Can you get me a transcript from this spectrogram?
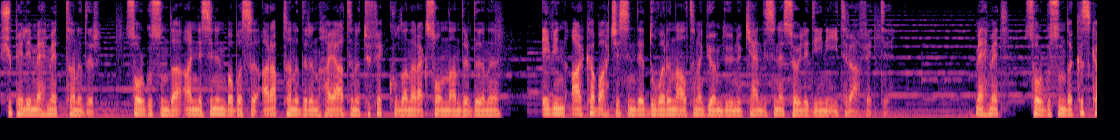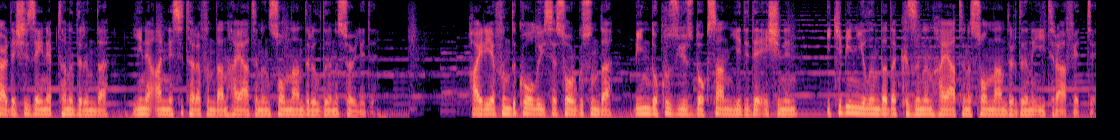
Şüpheli Mehmet Tanıdır, sorgusunda annesinin babası Arap tanıdırın hayatını tüfek kullanarak sonlandırdığını, evin arka bahçesinde duvarın altına gömdüğünü kendisine söylediğini itiraf etti. Mehmet, sorgusunda kız kardeşi Zeynep Tanıdır'ın da yine annesi tarafından hayatının sonlandırıldığını söyledi. Hayriye Fındıkoğlu ise sorgusunda 1997'de eşinin, 2000 yılında da kızının hayatını sonlandırdığını itiraf etti.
